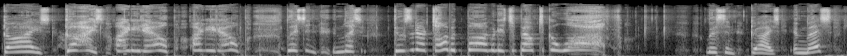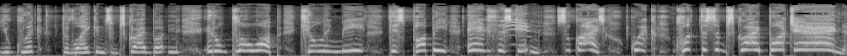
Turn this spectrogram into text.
Guys, guys, I need help! I need help! Listen, unless there's an atomic bomb and it's about to go off! Listen, guys, unless you click the like and subscribe button, it'll blow up, killing me, this puppy, and this kitten. So guys, quick, click the subscribe button!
